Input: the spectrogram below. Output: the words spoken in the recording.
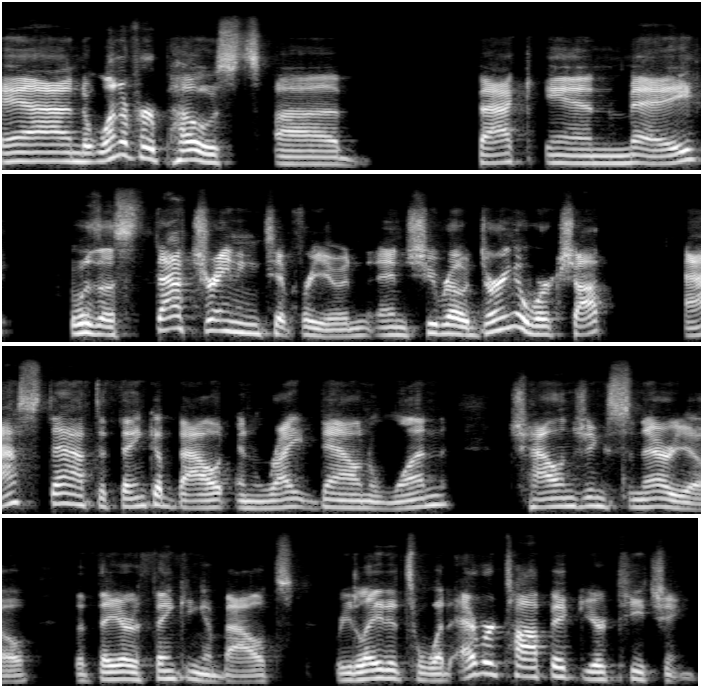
and one of her posts uh, back in May it was a staff training tip for you, and and she wrote during a workshop. ask staff to think about and write down one challenging scenario that they are thinking about related to whatever topic you're teaching.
